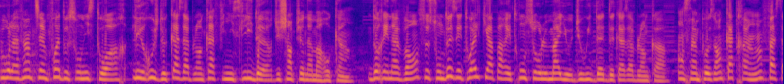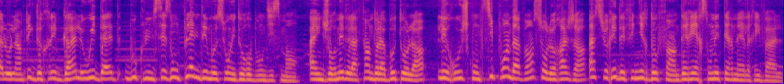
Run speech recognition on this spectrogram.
Pour la 20e fois de son histoire, les Rouges de Casablanca finissent leaders du championnat marocain. Dorénavant, ce sont deux étoiles qui apparaîtront sur le maillot du Wydad de Casablanca. En s'imposant 4 à 1 face à l'Olympique de Khribga, le Wydad boucle une saison pleine d'émotions et de rebondissements. À une journée de la fin de la Botola, les Rouges comptent 6 points d'avance sur le Raja, assuré de finir dauphin derrière son éternel rival.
